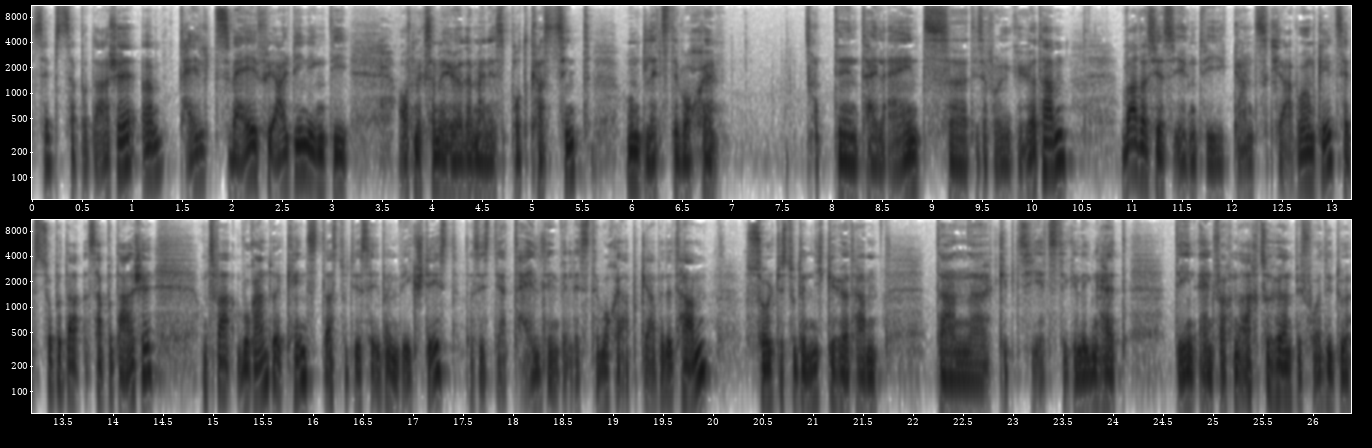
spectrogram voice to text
Selbstsabotage, äh, Teil 2 für all diejenigen, die aufmerksame Hörer meines Podcasts sind und letzte Woche den Teil 1 äh, dieser Folge gehört haben war das jetzt irgendwie ganz klar. Worum geht Selbstsabotage? Und zwar, woran du erkennst, dass du dir selber im Weg stehst. Das ist der Teil, den wir letzte Woche abgearbeitet haben. Solltest du den nicht gehört haben, dann äh, gibt es jetzt die Gelegenheit, den einfach nachzuhören, bevor du,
